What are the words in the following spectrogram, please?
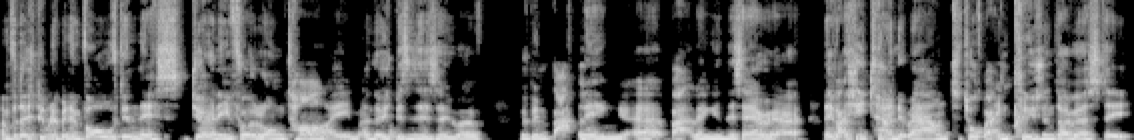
and for those people who've been involved in this journey for a long time, and those businesses who have who've been battling uh, battling in this area, they've actually turned it around to talk about inclusion and diversity,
